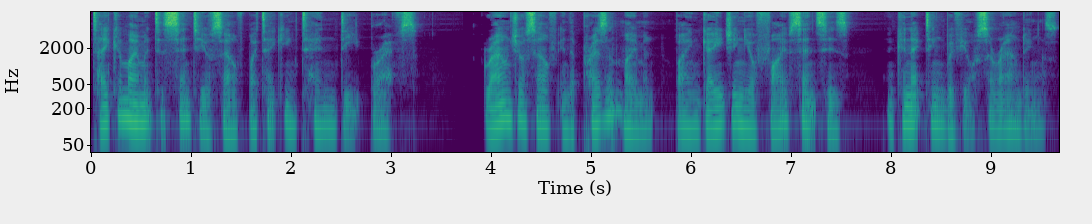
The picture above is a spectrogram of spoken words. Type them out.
take a moment to center yourself by taking 10 deep breaths. Ground yourself in the present moment by engaging your five senses and connecting with your surroundings.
